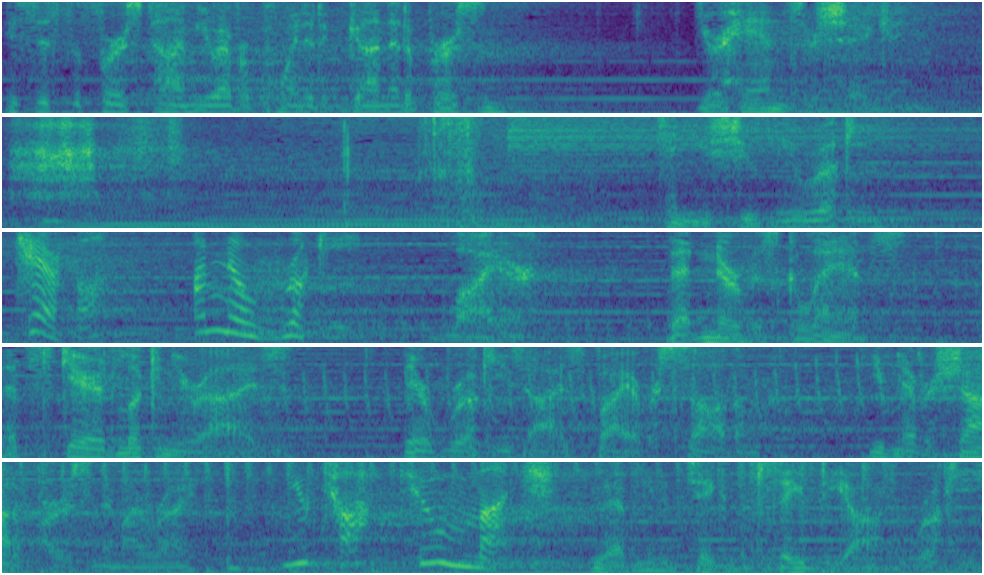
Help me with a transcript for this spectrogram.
Is this the first time you ever pointed a gun at a person? Your hands are shaking. Can you shoot me, rookie? Careful, I'm no rookie. Liar. That nervous glance, that scared look in your eyes. They're rookie's eyes if I ever saw them. You've never shot a person, am I right? You talk too much. You haven't even taken the safety off, rookie.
